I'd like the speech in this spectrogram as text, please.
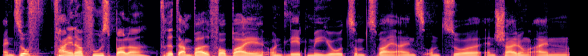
Ein so feiner Fußballer, tritt am Ball vorbei und lädt Mio zum 2-1 und zur Entscheidung ein.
